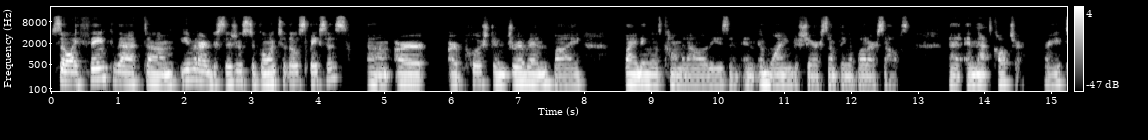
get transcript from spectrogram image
So I think that um, even our decisions to go into those spaces um, are are pushed and driven by finding those commonalities and, and, and wanting to share something about ourselves. Uh, and that's culture, right?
